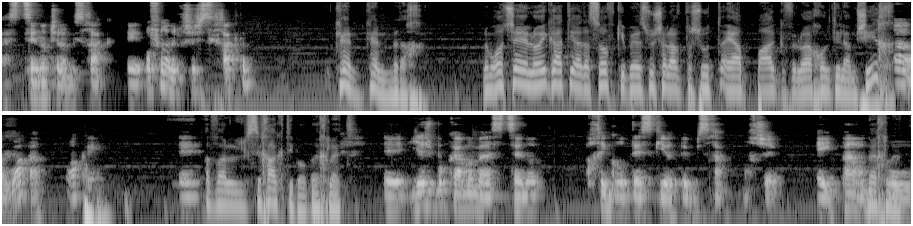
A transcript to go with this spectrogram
הסצנות של המשחק. אה, עופר אני חושב ששיחקת? כן, כן, בטח. למרות שלא הגעתי עד הסוף כי באיזשהו שלב פשוט היה באג ולא יכולתי להמשיך. אה וואלה, אוקיי. אה, אבל שיחקתי בו בהחלט. אה, יש בו כמה מהסצנות הכי גרוטסקיות במשחק מחשב אי פעם. בהחלט. הוא,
